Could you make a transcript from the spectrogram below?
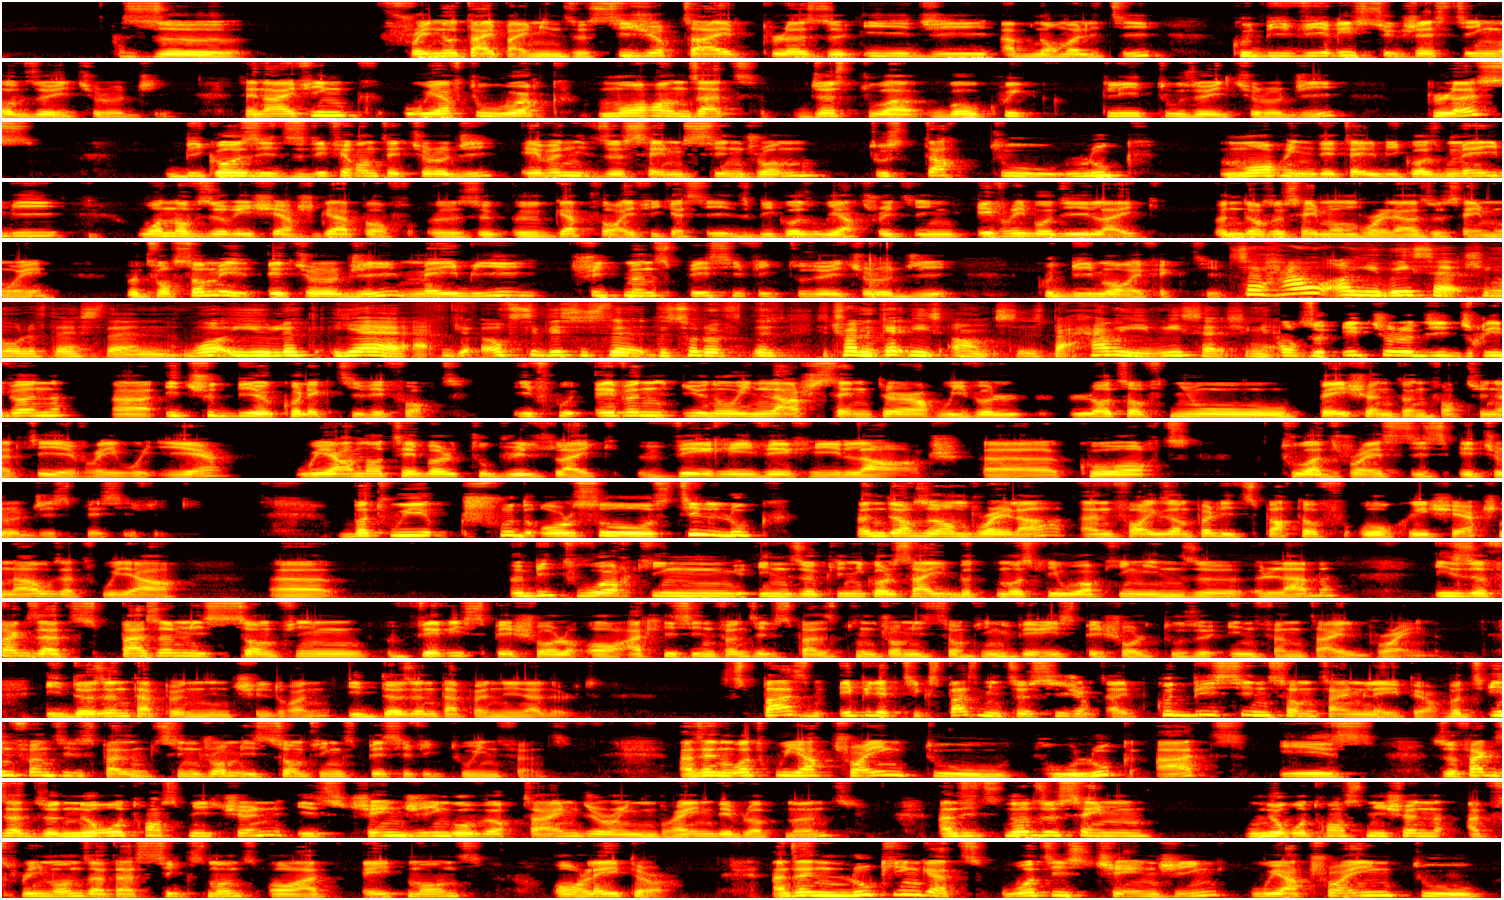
the phenotype, I mean the seizure type plus the EEG abnormality, could be very suggesting of the etiology. Then I think we have to work more on that just to uh, go quickly to the etiology. Plus, because it's different etiology, even it's the same syndrome, to start to look more in detail because maybe one of the research gap of uh, the uh, gap for efficacy is because we are treating everybody like under the same umbrella the same way. But for some etiology, maybe treatment specific to the etiology could be more effective. So how are you researching all of this then? What are you look? Yeah, obviously this is the, the sort of the, you're trying to get these answers, but how are you researching it? For the etiology driven, uh, it should be a collective effort. If we even you know in large center with a lot of new patients, unfortunately every year, we are not able to build like very very large uh, cohorts to address this etiology specific. But we should also still look under the umbrella. And for example, it's part of our research now that we are uh, a bit working in the clinical side, but mostly working in the lab, is the fact that spasm is something very special, or at least infantile spasm syndrome is something very special to the infantile brain. It doesn't happen in children. It doesn't happen in adults. Spasm, epileptic spasm, it's a seizure type. Could be seen sometime later, but infantile spasm syndrome is something specific to infants. And then what we are trying to, to look at is the fact that the neurotransmission is changing over time during brain development. And it's not the same neurotransmission at three months, at six months, or at eight months, or later. And then looking at what is changing, we are trying to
